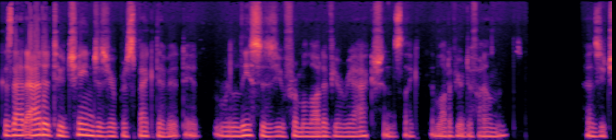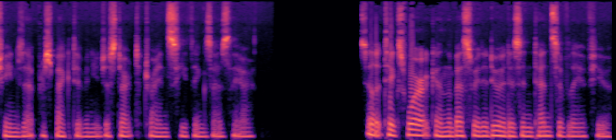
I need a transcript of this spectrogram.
Because that attitude changes your perspective. It it releases you from a lot of your reactions, like a lot of your defilements, as you change that perspective and you just start to try and see things as they are. Still, it takes work, and the best way to do it is intensively. If you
